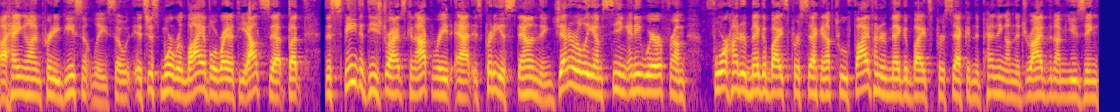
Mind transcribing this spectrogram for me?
uh, hang on pretty decently. So it's just more reliable right at the outset. But the speed that these drives can operate at is pretty astounding. Generally, I'm seeing anywhere from 400 megabytes per second up to 500 megabytes per second, depending on the drive that I'm using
